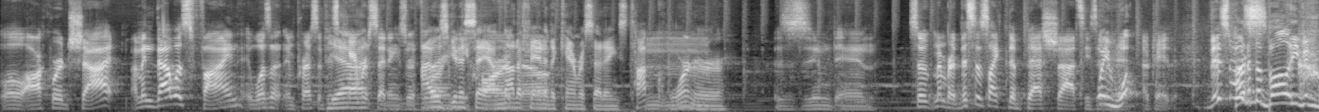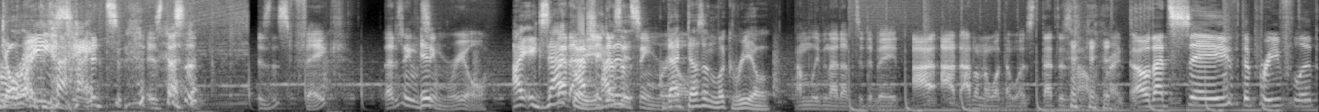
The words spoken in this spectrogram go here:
A little awkward shot. I mean, that was fine. It wasn't impressive. His Yeah, camera settings are throwing I was gonna say I'm not a fan of the camera settings. Top corner. zoomed in. So remember, this is like the best shots he's Wait, what? hit. Okay, this was. How did the ball even go like crazy. that? is this a, is this fake? That doesn't even It- seem real. I exactly. actually How doesn't it- seem real. That doesn't look real. I'm leaving that up to debate. I, I I don't know what that was. That does not look right. Oh, that's save the pre-flip.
